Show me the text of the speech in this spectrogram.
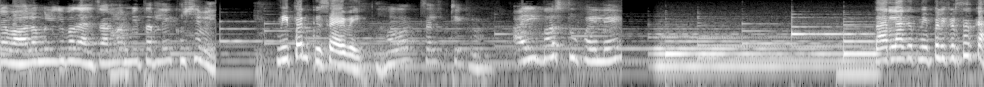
आपल्या भावाला मुलगी बघायला चाललो मी तर लई खुशी बाई मी पण खुश आहे बाई. हो चल ठीक मग आई बस तू पहिले. दार लागत नाही पलीकडे सर का?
